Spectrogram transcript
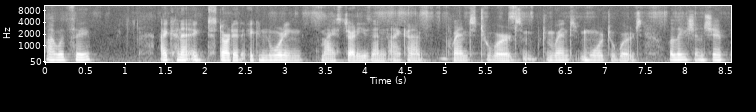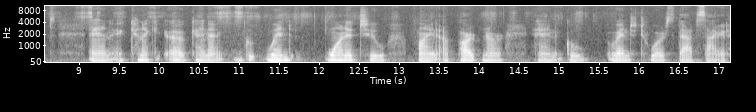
I would say I kind of started ignoring my studies and I kind of went towards went more towards relationships and I kind of uh, kind of went wanted to find a partner and go went towards that side.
